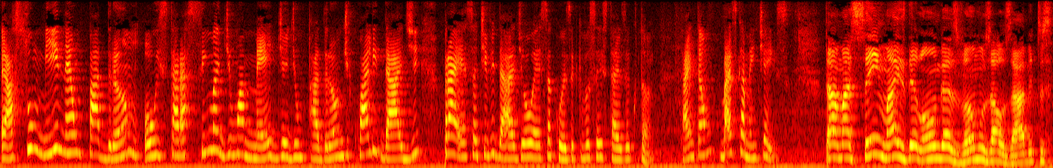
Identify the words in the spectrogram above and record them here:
é, assumir né, um padrão ou estar acima de uma média de um padrão de qualidade para essa atividade ou essa coisa que você está executando, tá? Então, basicamente é isso. Tá, mas sem mais delongas, vamos aos hábitos.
